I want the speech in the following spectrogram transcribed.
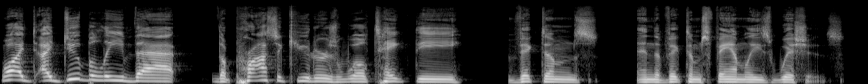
Well, I I do believe that the prosecutors will take the victims and the victims' families' wishes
